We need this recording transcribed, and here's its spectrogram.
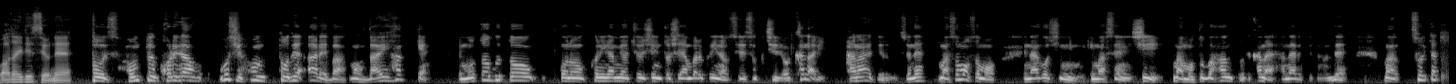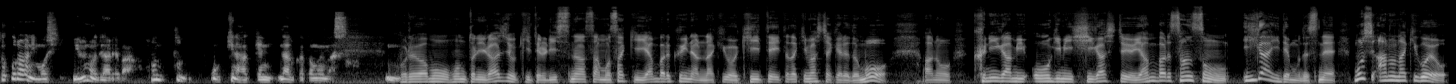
話題ですよね。そうです。本当にこれが、もし本当であれば、もう大発見。元部とこの国頭を中心としてヤンバルクイナの生息地ではかなり離れてるんですよね。まあそもそも名護市にもいませんし、まあ元部半島でかなり離れてるので、まあそういったところにもしいるのであれば、本当大きな発見になるかと思います。うんこれはもう本当にラジオ聞いてるリスナーさんもさっきヤンバルクイナの鳴き声を聞いていただきましたけれどもあの国頭大宜味東というヤンバル山村以外でもですねもしあの鳴き声を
